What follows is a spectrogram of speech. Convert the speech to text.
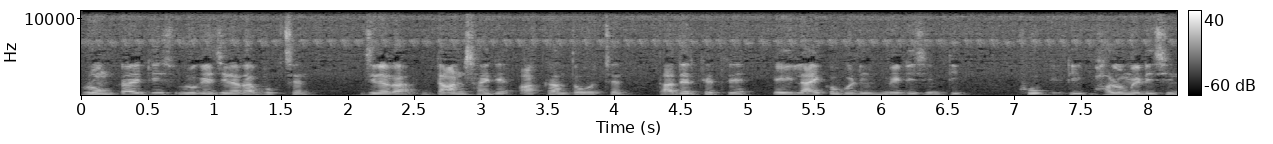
ব্রঙ্কাইটিস রোগে যিনারা ভুগছেন। যিনারা ডান সাইডে আক্রান্ত হচ্ছেন, তাদের ক্ষেত্রে এই লাইকোবোডিন মেডিসিনটি খুব একটি ভালো মেডিসিন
